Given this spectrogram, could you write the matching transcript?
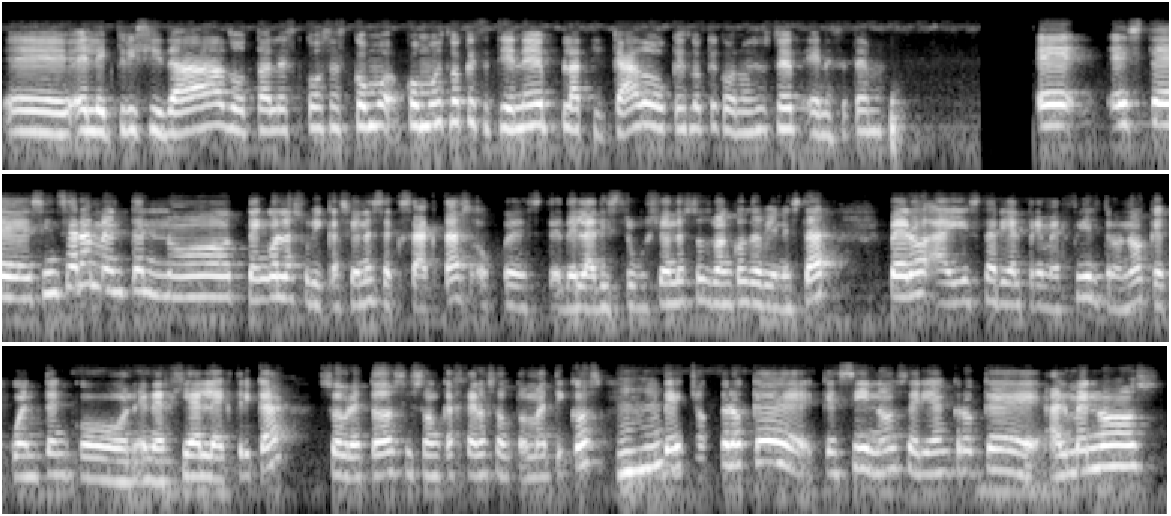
eh, electricidad o tales cosas? ¿Cómo, ¿Cómo es lo que se tiene platicado o qué es lo que conoce usted en ese tema? Eh, este, sinceramente no tengo las ubicaciones exactas o, este, de la distribución de estos bancos de bienestar, pero ahí estaría el primer filtro, ¿no? Que cuenten con energía eléctrica, sobre todo si son cajeros automáticos. De hecho, creo que, que sí, ¿no? Serían, creo que al menos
